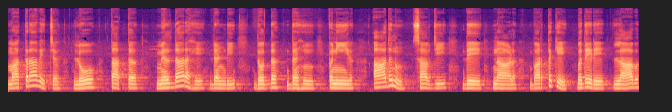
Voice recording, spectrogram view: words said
ਮਾਤਰਾ ਵਿੱਚ ਲੋਹ ਤੱਤ ਮਿਲਦਾ ਰਹੇ। ਡੰਡੀ, ਦੁੱਧ, ਦਹੀਂ, ਪਨੀਰ ਆਦਿ ਨੂੰ ਸਬਜ਼ੀ ਦੇ ਨਾਲ ਵਰਤ ਕੇ ਵਧੇਰੇ ਲਾਭ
